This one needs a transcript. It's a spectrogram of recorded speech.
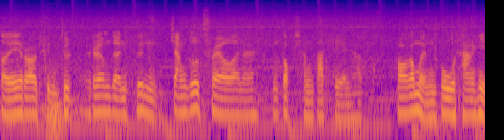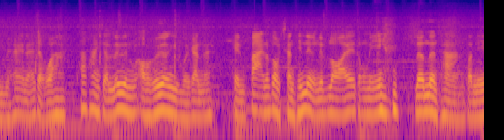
ตอนนี้เราถึงจุดเริ่มเดินขึ้น Jungle Trail นะน้ำตกชันตาเทนครับเขาก็เหมือนปูทางหินให้นะ แต่ว่าถ้าทางจะลื่นเอาเรื่องอยู่เหมือนกันนะ เห็นป้ายน้ำตกชั้นที่หนึ่งเรียบร้อยตรงนี้ เริ่มเดินทางตอนนี้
